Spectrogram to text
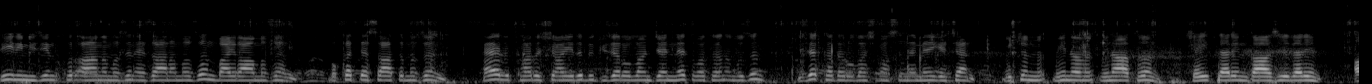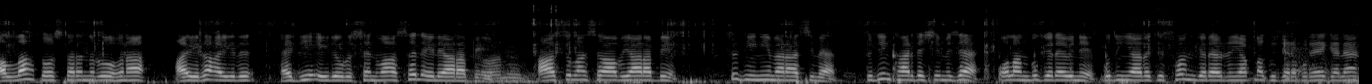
dinimizin, Kur'an'ımızın, ezanımızın, bayrağımızın, mukaddesatımızın, her karış ayrı bir güzel olan cennet vatanımızın bize kadar ulaşmasını emeği geçen bütün mümin ve müminatın, şehitlerin, gazilerin, Allah dostlarının ruhuna ayrı ayrı hediye eyliyoruz. Sen vasıl eyle ya Rabbi. Hasıl olan sevabı ya Rabbi. Şu dini merasime, şu din kardeşimize olan bu görevini, bu dünyadaki son görevini yapmak üzere buraya gelen,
